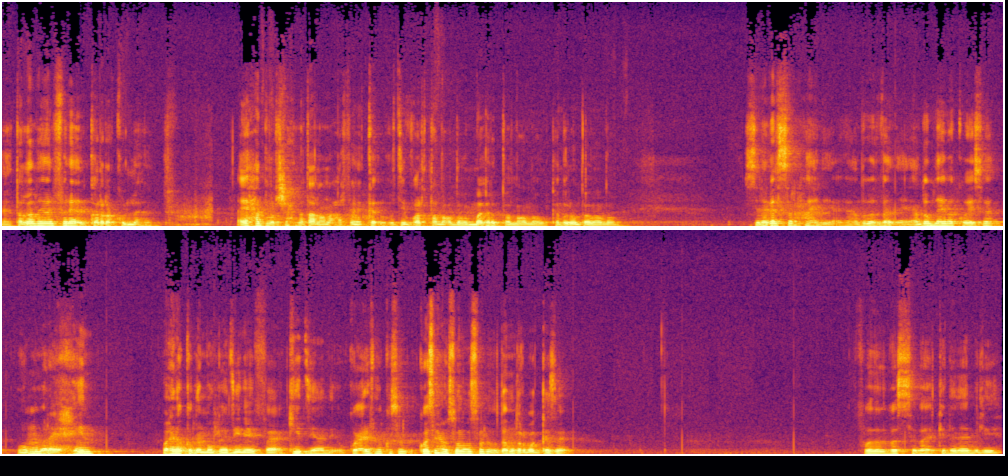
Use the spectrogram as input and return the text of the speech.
يعني طلعنا هي الفرق القارة كلها. أي حد مرشح إحنا طلعناه حرفيا. ك- كوت ديفوار طلعناهم المغرب طلعناهم كاميرون طلعناهم السنغال الصراحة يعني يعني عندهم يعني عندهم لعيبة كويسة وهم مريحين وإحنا كنا موجودين يعني فأكيد يعني عرفنا كويس إحنا وصلنا أصلا قدام ضربات جزاء. فضل بس بقى كده نعمل إيه؟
